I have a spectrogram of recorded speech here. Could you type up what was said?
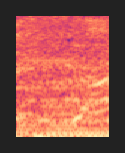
the sun.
